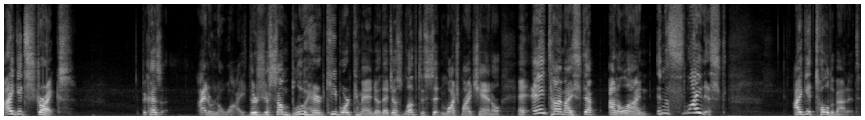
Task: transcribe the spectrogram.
I get strikes. Because I don't know why. There's just some blue haired keyboard commando that just loves to sit and watch my channel. And anytime I step out of line, in the slightest, I get told about it.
